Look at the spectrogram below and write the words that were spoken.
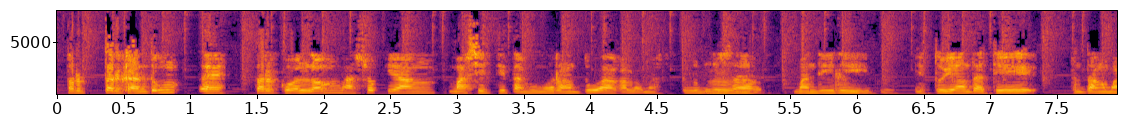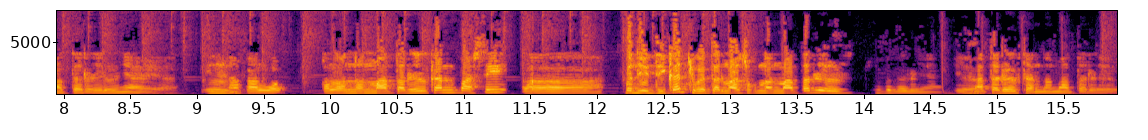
ter- tergantung eh tergolong masuk yang masih ditanggung orang tua kalau masih belum Hmm. bisa mandiri itu. Itu yang tadi tentang materialnya ya. Hmm. Nah kalau kalau non material kan pasti eh, pendidikan juga termasuk non material sebenarnya. Iya. Material dan non material.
